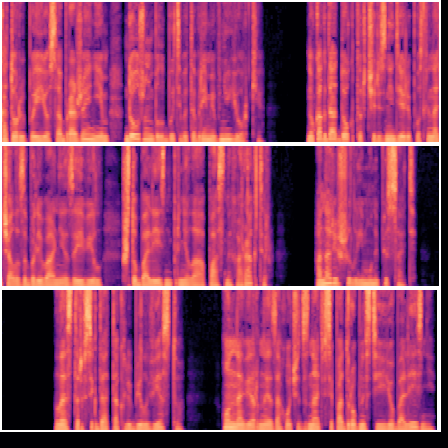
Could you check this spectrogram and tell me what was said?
который, по ее соображениям, должен был быть в это время в Нью-Йорке. Но когда доктор через неделю после начала заболевания заявил, что болезнь приняла опасный характер, она решила ему написать. Лестер всегда так любил Весту, он, наверное, захочет знать все подробности ее болезни.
